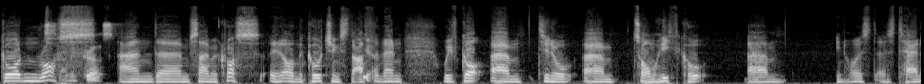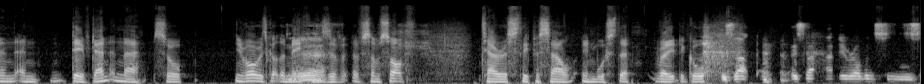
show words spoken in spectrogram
Gordon Ross Simon and um, Simon Cross on the coaching staff, Yeah. and then we've got um, you know um, Tom Heathcote, um, you know, as, as ten, and, and Dave Denton there. So you've always got the makings of, of some sort of terrorist sleeper cell in Worcester ready to go. Is that is that Andy Robinson's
